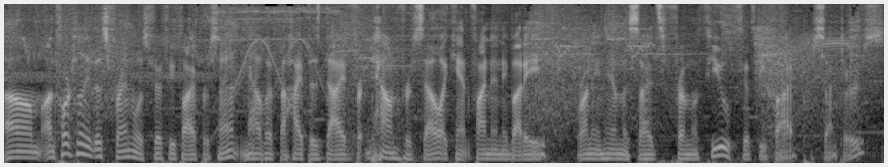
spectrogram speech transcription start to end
Um, unfortunately, this friend was 55%. Now that the hype has died for, down for Cell, I can't find anybody running him aside from a few 55%ers.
